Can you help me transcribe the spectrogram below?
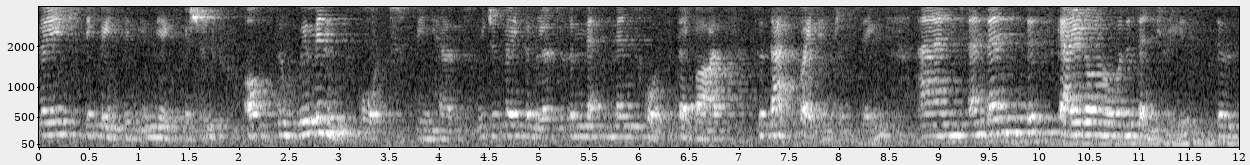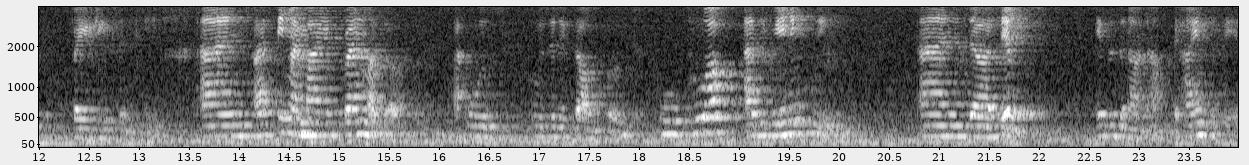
very interesting painting in the exhibition of the women's court being held, which is very similar to the men's court, the bar. So that's quite interesting. And, and then this carried on over the centuries, till very recently. And I've seen my, my grandmother, uh, who, who's an example, who grew up as a reigning queen and uh, lived in the Zanana, behind the veil.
